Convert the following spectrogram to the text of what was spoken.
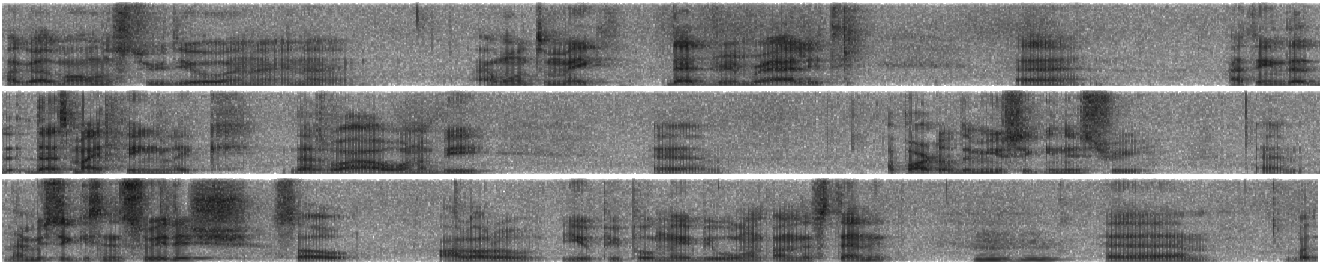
I got my own studio, and I, and I, I want to make that dream reality. Uh, I think that that's my thing. Like that's why I want to be um, a part of the music industry. Um, my music is in Swedish, so a lot of you people maybe won't understand it. Mm-hmm. Um, but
